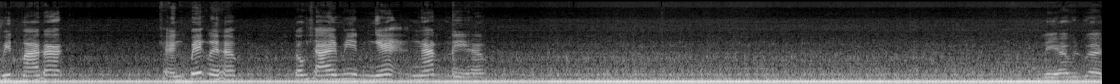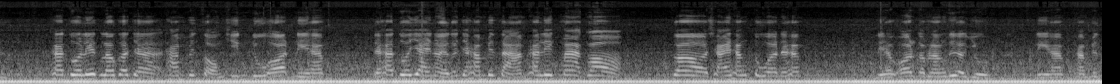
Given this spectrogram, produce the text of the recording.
ฟิตมาถ้าแข็งเป๊กเลยครับ ต้องใช้มีดแงะงัดนี่ครับนี่ครับเพื่อนๆถ้าตัวเล็กเราก็จะทำเป็น 2 ชิ้นดูออสนี่ครับแต่ถ้าตัวใหญ่หน่อยก็จะทำเป็น 3 ถ้าเล็กมากก็ก็ใช้ทั้งตัวนะครับนี่ครับออสกำลังเลือกอยู่ นี่ครับทำเป็น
